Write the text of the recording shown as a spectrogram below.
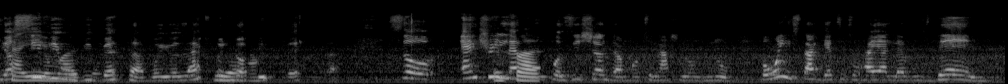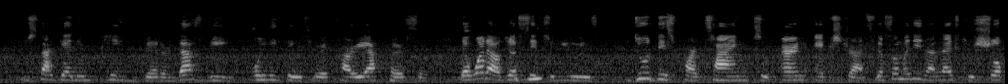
your Can you CV will be better, but your life will Yeah. not be better. So entry In level fact. positions and multinationals, no. But when you start getting to higher levels, then you start getting paid better. That's the only thing if you're a career person. Then what I'll just say mm-hmm. to you is do this part time to earn extra. If you're somebody that likes to shop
